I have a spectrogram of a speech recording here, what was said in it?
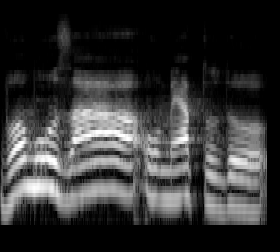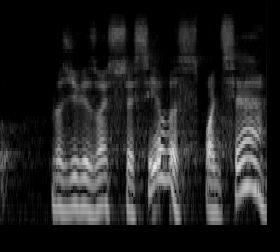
Vamos usar o método das divisões sucessivas? Pode ser?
